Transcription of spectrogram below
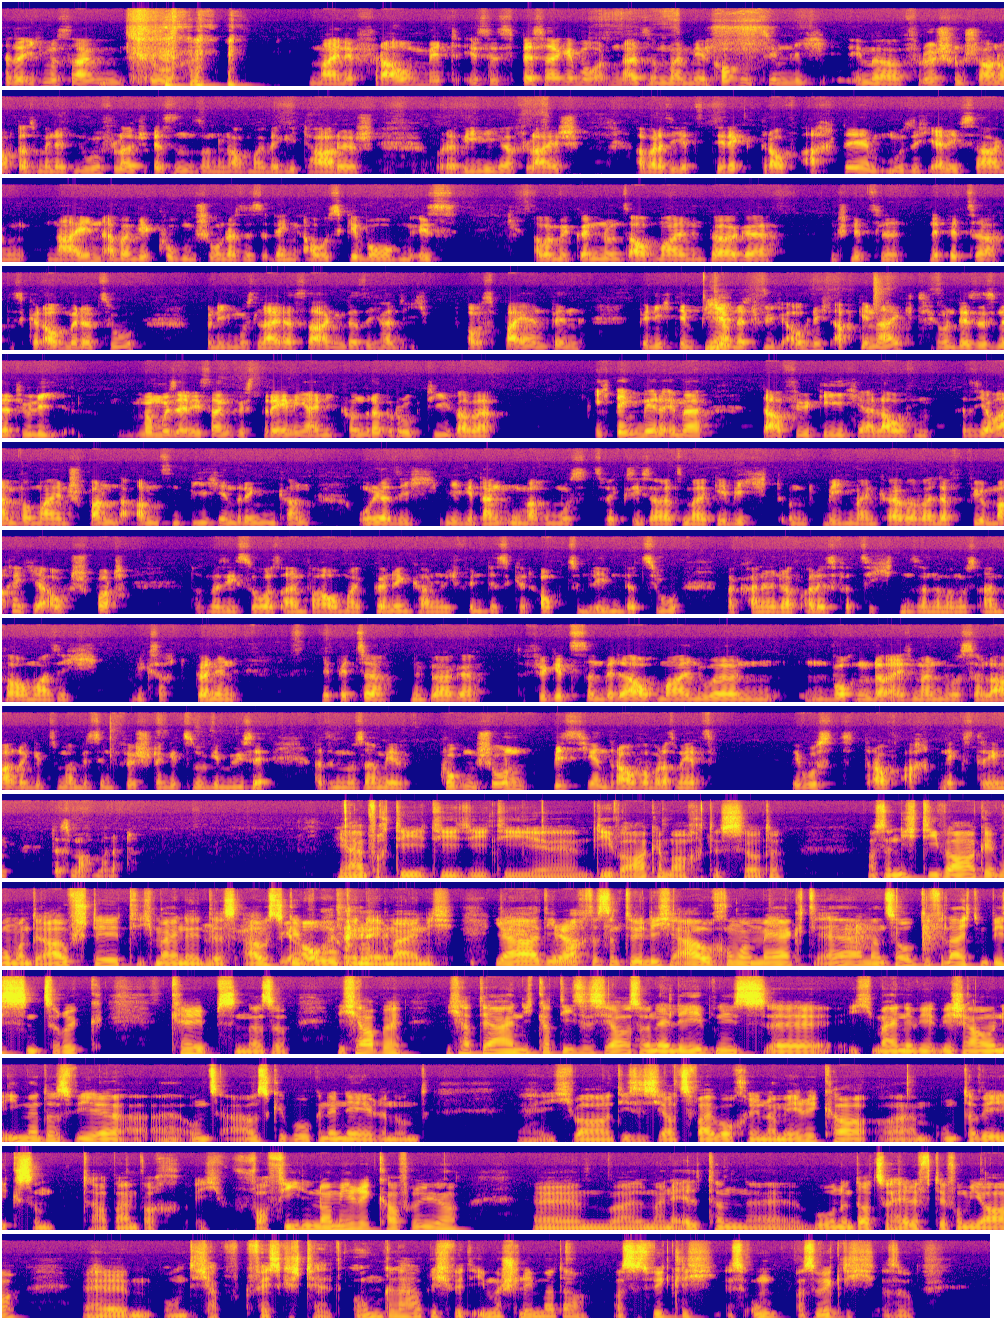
Also ich muss sagen, so meine Frau mit ist es besser geworden. Also wir kochen ziemlich immer frisch und schauen auch, dass wir nicht nur Fleisch essen, sondern auch mal vegetarisch oder weniger Fleisch. Aber dass ich jetzt direkt drauf achte, muss ich ehrlich sagen, nein. Aber wir gucken schon, dass es ein wenig ausgewogen ist aber wir gönnen uns auch mal einen Burger, einen Schnitzel, eine Pizza, das gehört auch mit dazu. Und ich muss leider sagen, dass ich halt ich aus Bayern bin, bin ich dem Bier ja. natürlich auch nicht abgeneigt. Und das ist natürlich, man muss ehrlich sagen, fürs Training eigentlich kontraproduktiv, aber ich denke mir da immer, dafür gehe ich ja laufen, dass ich auch einfach mal entspannt abends ein Bierchen trinken kann, ohne dass ich mir Gedanken machen muss, zwecks, ich sage jetzt mal Gewicht und wegen meinem Körper, weil dafür mache ich ja auch Sport dass man sich sowas einfach auch mal gönnen kann. Und ich finde, das gehört auch zum Leben dazu. Man kann nicht auf alles verzichten, sondern man muss einfach auch mal sich, wie gesagt, gönnen. Eine Pizza, einen Burger. Dafür gibt es dann wieder auch mal nur ein, Wochen, da ist mal nur Salat, dann gibt es mal ein bisschen Fisch, dann gibt es nur Gemüse. Also man muss sagen, wir gucken schon ein bisschen drauf, aber dass wir jetzt bewusst drauf achten extrem, das machen wir nicht. Ja, einfach die, die, die, die, äh, die Waage macht es, oder? Also nicht die Waage, wo man draufsteht, ich meine das Ausgewogene, meine ich. Ja, die ja. macht das natürlich auch und man merkt, ja, man sollte vielleicht ein bisschen zurückkrebsen. Also ich habe, ich hatte eigentlich gerade dieses Jahr so ein Erlebnis, äh, ich meine, wir, wir schauen immer, dass wir äh, uns ausgewogen ernähren und äh, ich war dieses Jahr zwei Wochen in Amerika ähm, unterwegs und habe einfach, ich war viel in Amerika früher ähm, weil meine Eltern äh, wohnen da zur Hälfte vom Jahr. Ähm, und ich habe festgestellt, unglaublich, wird immer schlimmer da. Also es ist wirklich, es un, also wirklich, also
